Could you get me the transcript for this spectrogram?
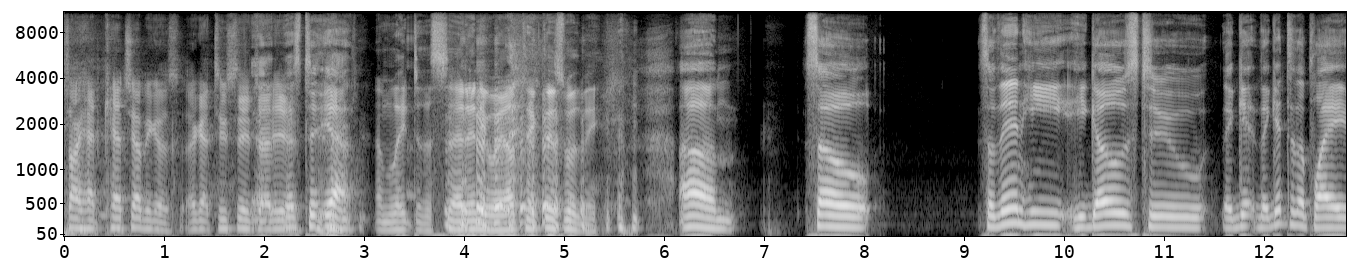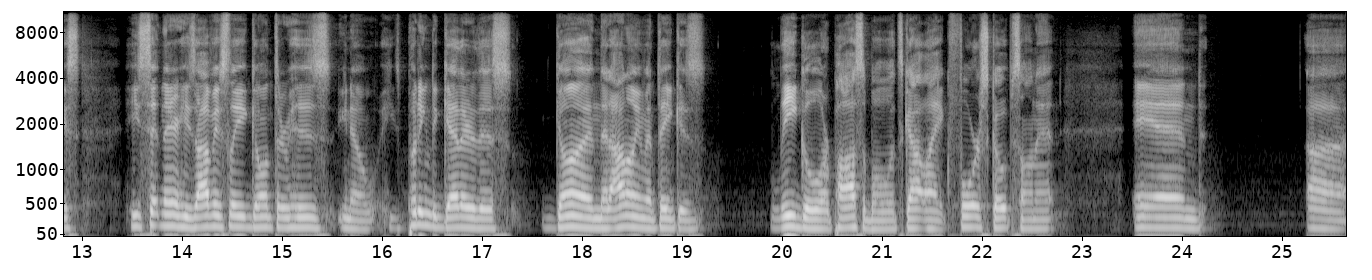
Saw he had ketchup. He goes, "I got two seeds right here." Too, yeah. I'm late to the set anyway. I'll take this with me. Um, so, so then he he goes to they get they get to the place. He's sitting there. He's obviously going through his you know he's putting together this gun that I don't even think is legal or possible. It's got like four scopes on it, and uh,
